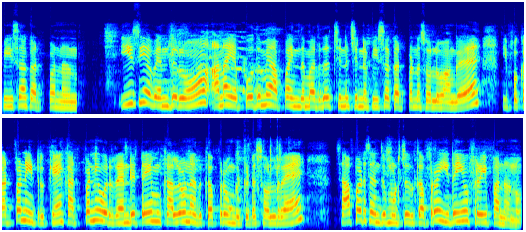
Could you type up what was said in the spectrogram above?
பீஸாக கட் பண்ணணும். ஈஸியாக வெந்துடும் ஆனால் எப்போதுமே அப்பா இந்த மாதிரி தான் சின்ன சின்ன பீஸாக கட் பண்ண சொல்லுவாங்க. இப்போ கட் பண்ணிகிட்டு இருக்கேன் கட் பண்ணி ஒரு ரெண்டு டைம் கழுவுனதுக்கப்புறம் உங்ககிட்ட சொல்கிறேன் சாப்பாடு செஞ்சு முடிச்சதுக்கப்புறம் இதையும் ஃப்ரை பண்ணணும்.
